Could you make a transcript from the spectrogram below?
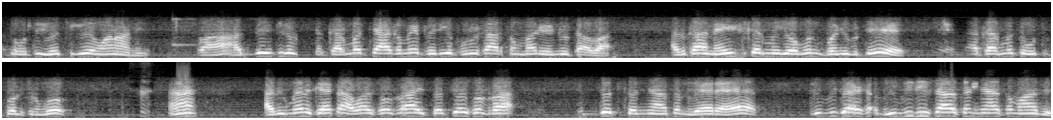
அதை ஒருத்தர் யோசிக்கவே வேணாம் நீ. வா- அத்வைதிகள் கர்ம தியாகமே பெரிய புருஷார்த்தம் மாதிரி எண்ணிவிட்டாவா? அதுக்காக நைஷ்கர்ம யோகம்னு பண்ணிவிட்டு கர்மத்தை விட்டு தொலைச்சிருங்கோ? அதுக்கு மேல கேட்டா அவ சொல்றா தத்துவ சொல்றா. வித்வத் சந்நியாசம் வேற. விவிதா விவிதிசா சந்நியாசமாது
